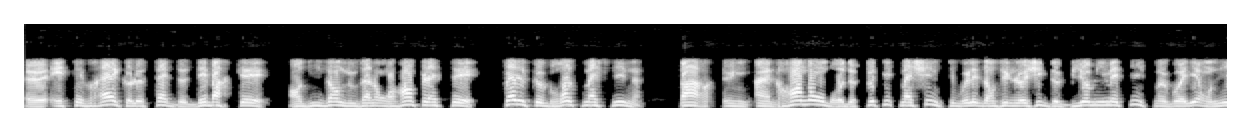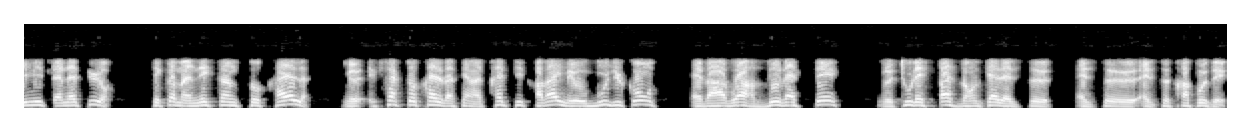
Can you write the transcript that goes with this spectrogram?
Euh, et c'est vrai que le fait de débarquer en disant nous allons remplacer quelques grosses machines par un grand nombre de petites machines, si vous voulez, dans une logique de biomimétisme, vous voyez, on imite la nature. C'est comme un essaim de sauterelle. Euh, chaque sauterelle va faire un très petit travail, mais au bout du compte, elle va avoir dévasté tout l'espace dans lequel elle se, elle se, elle se sera posée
